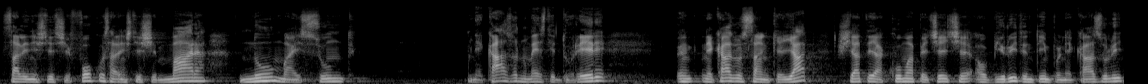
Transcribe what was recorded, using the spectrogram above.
s-a liniștit și focul, s-a liniștit și marea, nu mai sunt necazuri, nu mai este durere, necazul s-a încheiat și iată acum pe cei ce au biruit în timpul necazului,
